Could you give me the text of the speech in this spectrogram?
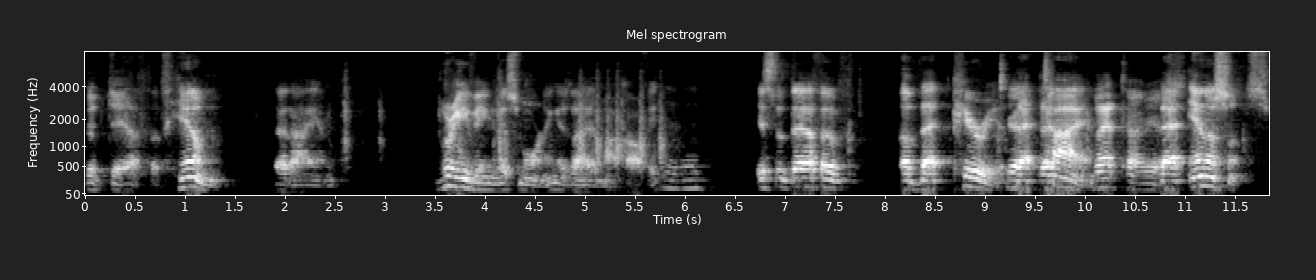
the death of him that I am grieving this morning as I have my coffee. Mm-hmm. It's the death of of that period, Yeah, that, time, That time, yes. that innocence.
